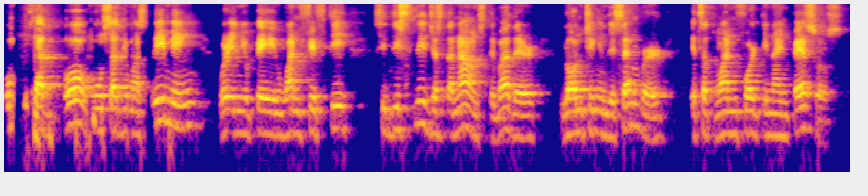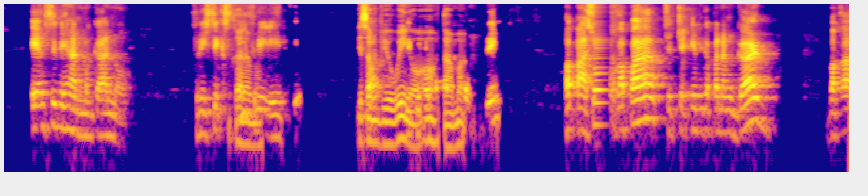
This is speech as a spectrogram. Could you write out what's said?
Umusad, oh, umusad yung mga streaming wherein you pay 150. Si Disney just announced, di ba? They're launching in December. It's at 149 pesos. Eh, ang sinihan, magkano? 360, 380. Isang viewing, oo, tama. Papasok ka pa, check-in ka pa ng guard, baka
